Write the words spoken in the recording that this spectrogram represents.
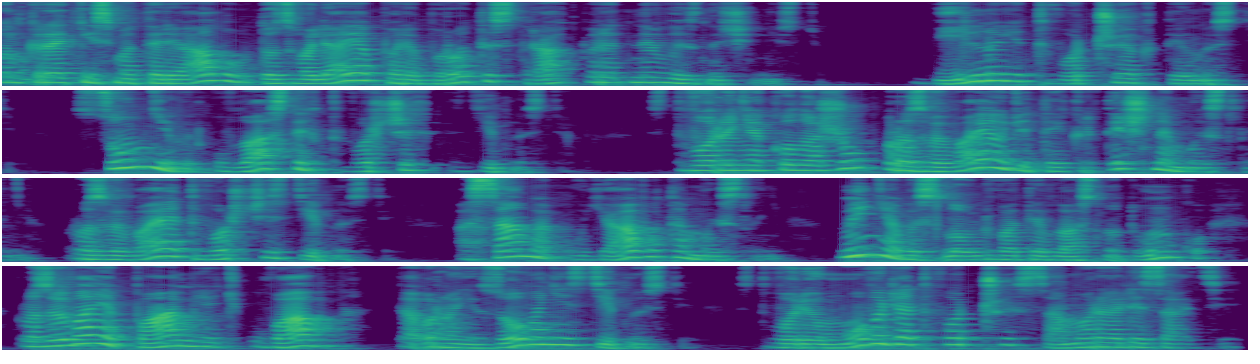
Конкретність матеріалу дозволяє перебороти страх перед невизначеністю, вільної творчої активності, сумніви у власних творчих здібностях. Створення колажу розвиває у дітей критичне мислення, розвиває творчі здібності, а саме уяву та мислення, вміння висловлювати власну думку, розвиває пам'ять, увагу та організовані здібності, створює умови для творчої самореалізації,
